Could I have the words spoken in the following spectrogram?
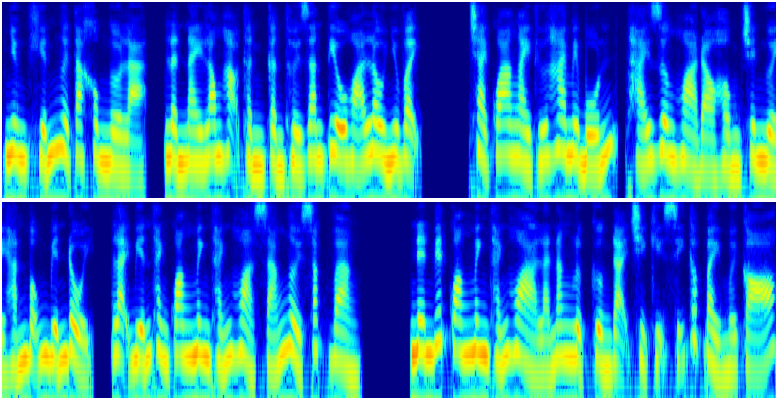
Nhưng khiến người ta không ngờ là, lần này Long Hạo Thần cần thời gian tiêu hóa lâu như vậy. Trải qua ngày thứ 24, Thái Dương Hỏa đào hồng trên người hắn bỗng biến đổi, lại biến thành quang minh thánh hỏa sáng ngời sắc vàng. Nên biết quang minh thánh hỏa là năng lực cường đại chỉ kỵ sĩ cấp 7 mới có.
